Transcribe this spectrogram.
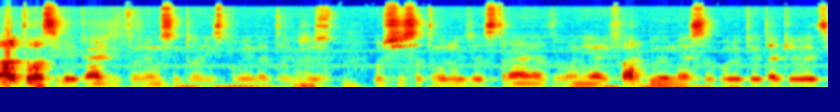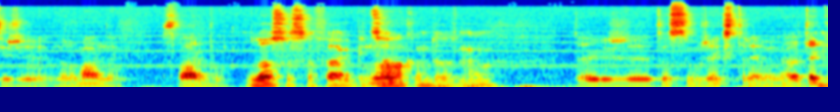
Ale to asi vie každý, to nemusím to ani spomínať, takže Jasne. určite sa tomu ľudia stráňa, to oni aj farbili meso, boli to aj také veci, že normálne s farbou. Loso sa farby no. celkom dosť, no. Takže to sú už extrémy, no tak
